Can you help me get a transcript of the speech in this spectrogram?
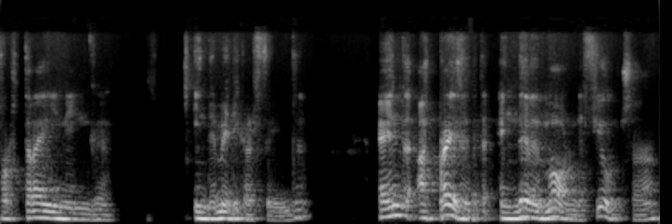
for training in the medical field, and at present and even more in the future,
